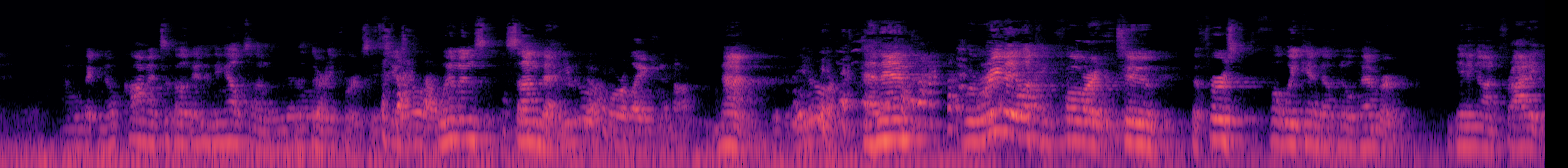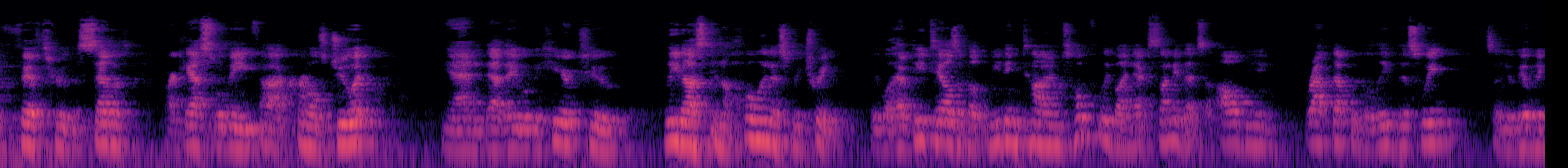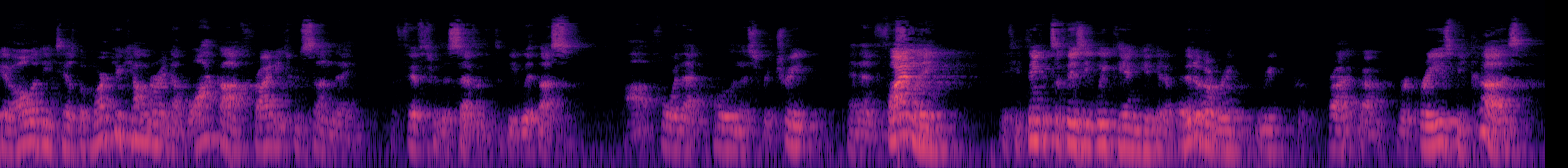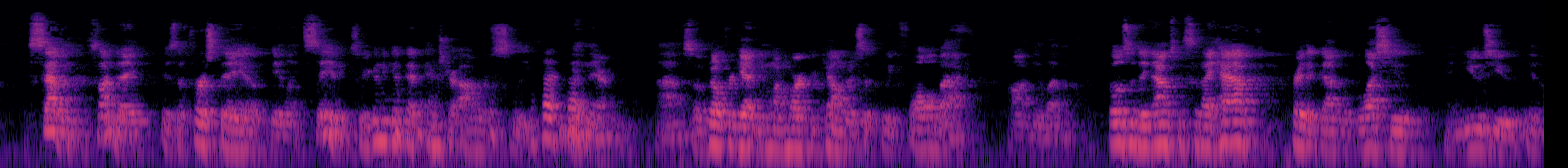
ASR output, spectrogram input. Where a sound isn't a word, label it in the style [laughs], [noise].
Will make no comments about anything else on the 31st. It's just Women's Sunday. No correlation, huh? None. And then we're really looking forward to the first full weekend of November, beginning on Friday the 5th through the 7th. Our guests will be uh, Colonels Jewett, and uh, they will be here to lead us in a holiness retreat. We will have details about meeting times, hopefully by next Sunday. That's all being wrapped up, we believe, this week. So you'll be able to get all the details. But mark your calendar right now. Block off Friday through Sunday, the 5th through the 7th, to be with us uh, for that holiness retreat. And then finally, if you think it's a busy weekend, you get a bit of a re- re- uh, reprise because the seventh Sunday is the first day of daylight saving, so you're going to get that extra hour of sleep in there. [laughs] Uh, so don't forget, you want to mark your calendars that we fall back on the 11th. Those are the announcements that I have. Pray that God will bless you and use you in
